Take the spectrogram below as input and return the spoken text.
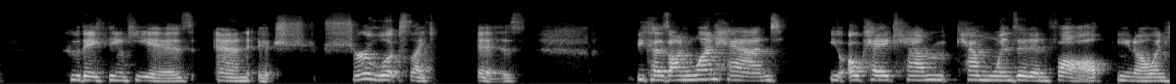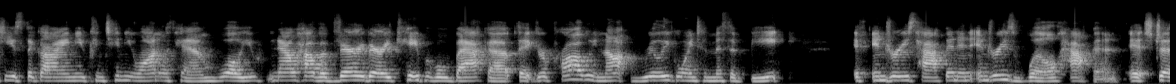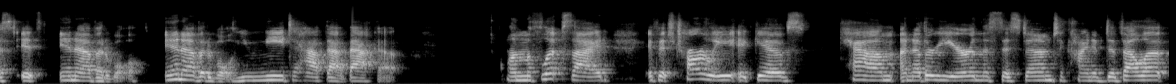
who they think he is. And it sh- sure looks like is. Because on one hand, you okay cam cam wins it in fall you know and he's the guy and you continue on with him. Well you now have a very very capable backup that you're probably not really going to miss a beat if injuries happen and injuries will happen. It's just it's inevitable inevitable. You need to have that backup. On the flip side, if it's Charlie, it gives Cam another year in the system to kind of develop.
